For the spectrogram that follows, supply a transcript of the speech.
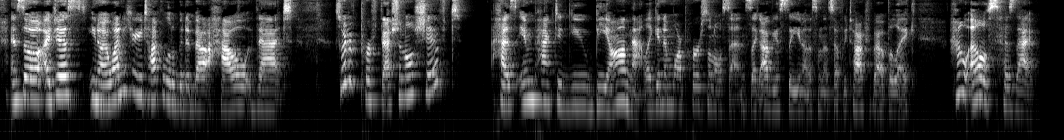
And so I just, you know, I want to hear you talk a little bit about how that sort of professional shift has impacted you beyond that, like in a more personal sense? Like, obviously, you know, some of the stuff we talked about, but like, how else has that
